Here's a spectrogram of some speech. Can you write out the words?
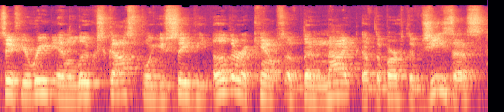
So if you read in Luke's gospel, you see the other accounts of the night of the birth of Jesus,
